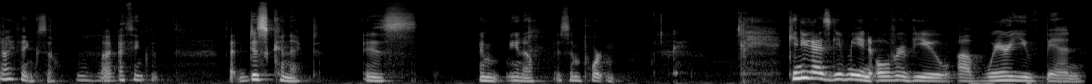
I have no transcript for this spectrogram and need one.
I think so. I, I think that, that disconnect is, you know, is important. Can you guys give me an overview of where you've been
